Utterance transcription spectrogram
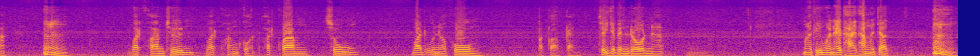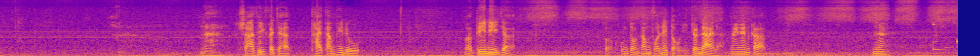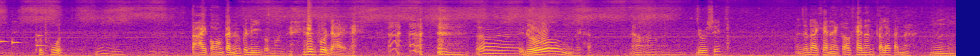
วัดความชื้น วัดความกด วัดความสูง วัดอุณหภูมิประกอบกัน ซึ่งจะเป็นโดรนนะฮะ มาถึงวันไหนถ่ายทำแล้วจะนะสาธิตก็จะถ่ายทำให้ดู ว่าปีนี้จะก็คงต้องทำฝนให้ตกอีกจนได้ล่ะ ไม่งั้นก็ นะพูดพูดตายกองกันหน่อยก็ดีประมาณพูดได้นะเอ้ยลุงเลยครับเอาดูสิ มันจะได้แค่ไหนก็เอาแค่นั้นก็แล้วกันนะอืม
